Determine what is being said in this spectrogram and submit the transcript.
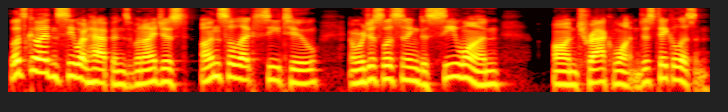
Let's go ahead and see what happens when I just unselect C2 and we're just listening to C1 on track one. Just take a listen.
